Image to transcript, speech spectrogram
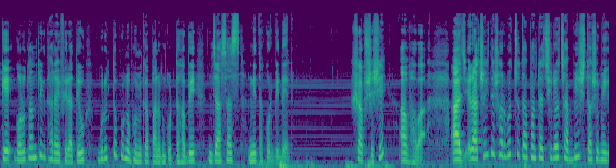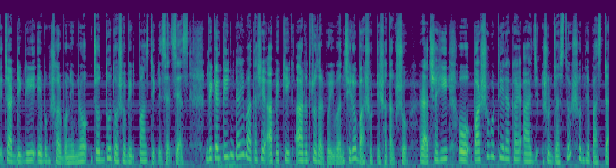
বাংলাদেশকে গণতান্ত্রিক ধারায় ফেরাতেও গুরুত্বপূর্ণ ভূমিকা পালন করতে হবে জাসাস নেতাকর্মীদের। সবশেষে আবহাওয়া। আজ রাজশাহীতে সর্বোচ্চ তাপমাত্রা ছিল ছাব্বিশ দশমিক চার ডিগ্রি এবং সর্বনিম্ন চোদ্দ দশমিক পাঁচ ডিগ্রি সেলসিয়াস। বিকেল তিনটায় বাতাসে আপেক্ষিক আর্দ্রতার পরিমাণ ছিল বাষট্টি শতাংশ। রাজশাহী ও পার্শ্ববর্তী এলাকায় আজ সূর্যাস্ত সন্ধে পাঁচটা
